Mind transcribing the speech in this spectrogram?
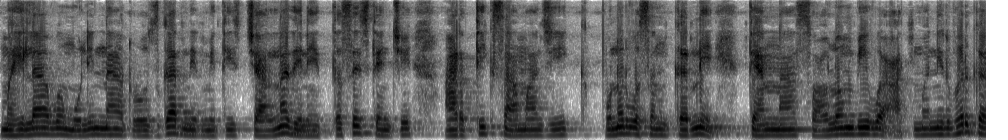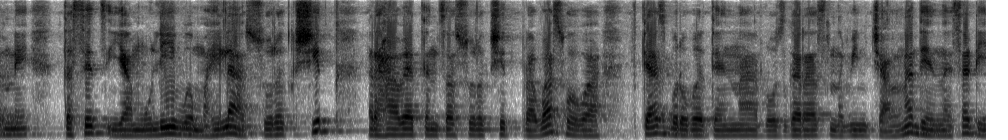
महिला व मुलींना रोजगार निर्मितीस चालना देणे तसेच त्यांचे आर्थिक सामाजिक पुनर्वसन करणे त्यांना स्वावलंबी व आत्मनिर्भर करणे तसेच या मुली व महिला सुरक्षित राहाव्या त्यांचा सुरक्षित प्रवास व्हावा त्याचबरोबर त्यांना रोजगारास नवीन चालना देण्यासाठी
